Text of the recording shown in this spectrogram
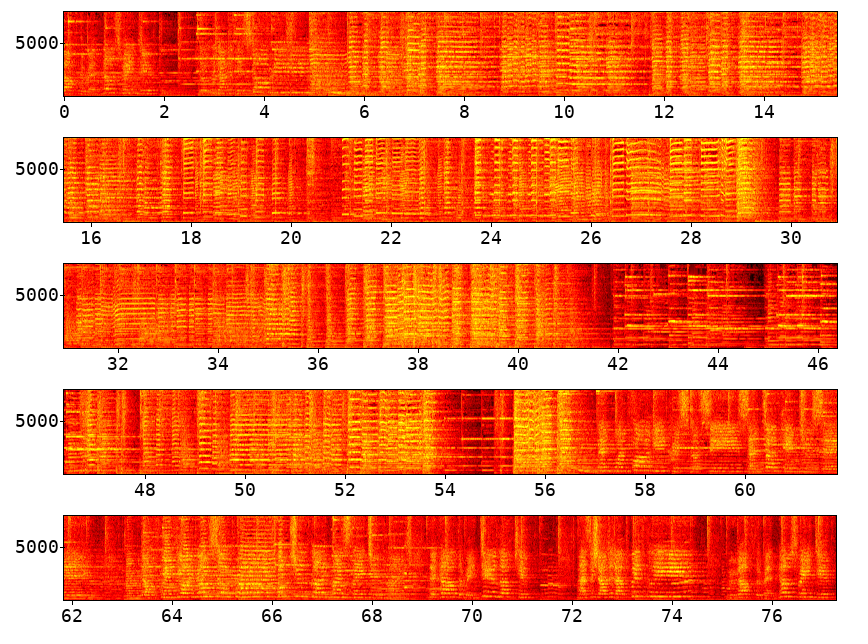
Off the red-nosed reindeer. shouted out with glee. Rudolph the red-nosed reindeer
